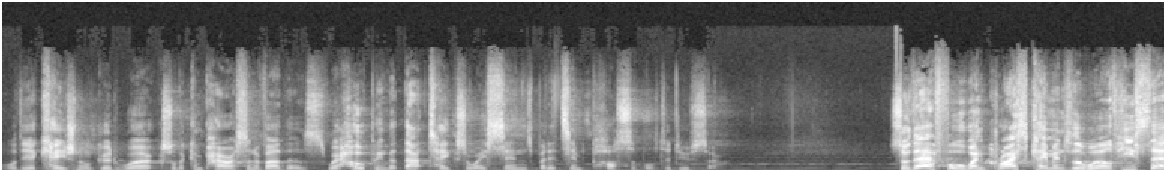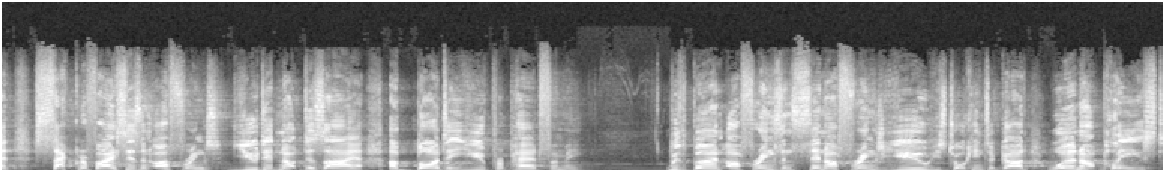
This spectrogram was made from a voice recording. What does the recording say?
or the occasional good works or the comparison of others. We're hoping that that takes away sins, but it's impossible to do so. So, therefore, when Christ came into the world, he said, Sacrifices and offerings you did not desire, a body you prepared for me. With burnt offerings and sin offerings, you, he's talking to God, were not pleased.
